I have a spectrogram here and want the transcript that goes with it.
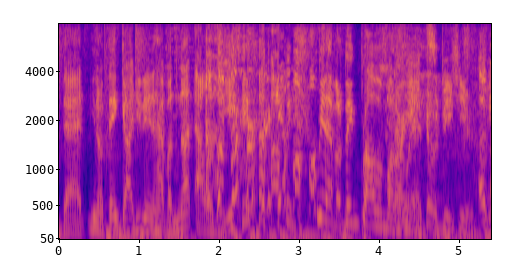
that you know, thank God you didn't have a nut allergy. We'd have a big problem on our hands. It would be huge. Okay,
